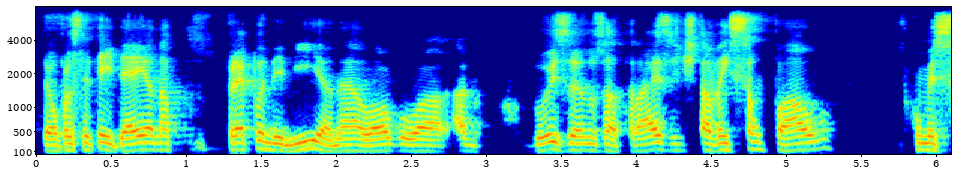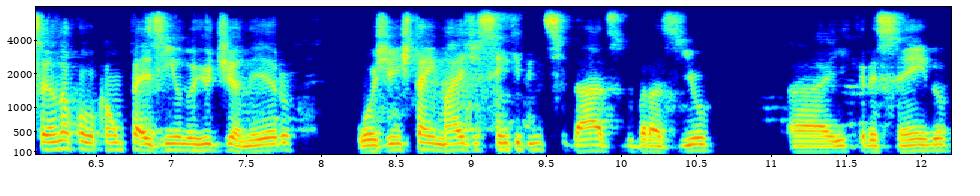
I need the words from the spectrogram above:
Então, para você ter ideia, na pré-pandemia, né, logo há, dois anos atrás, a gente estava em São Paulo, começando a colocar um pezinho no Rio de Janeiro. Hoje a gente está em mais de 120 cidades do Brasil, uh, e crescendo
